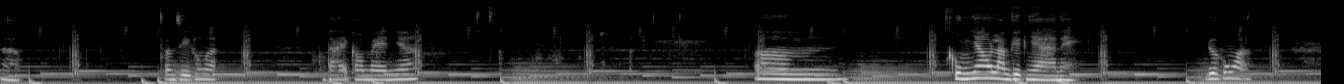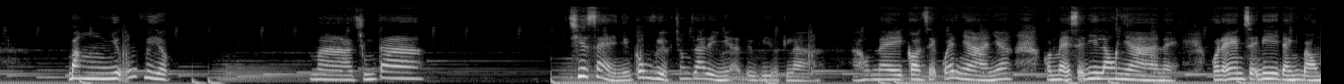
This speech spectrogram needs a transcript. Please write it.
Nào còn gì không ạ? Chúng ta hãy comment nhé. Um, cùng nhau làm việc nhà này. Được không ạ? Bằng những việc mà chúng ta chia sẻ những công việc trong gia đình ạ. Từ việc là à, hôm nay con sẽ quét nhà nhá còn mẹ sẽ đi lau nhà này còn em sẽ đi đánh bóng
